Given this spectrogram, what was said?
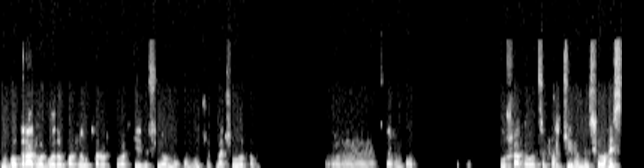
Ну, полтора-два года пожил в хорошей квартире съемной. Там, ну, что-то начало там, э, скажем так, ушатываться квартира началась,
